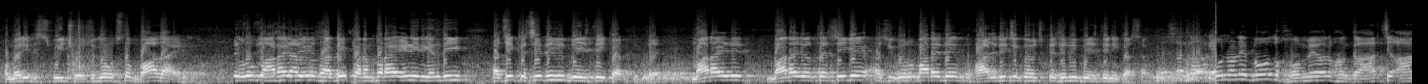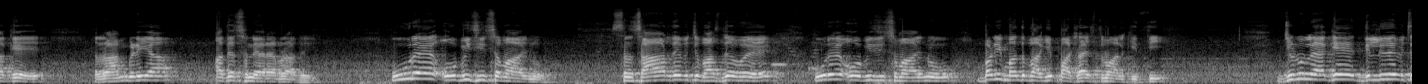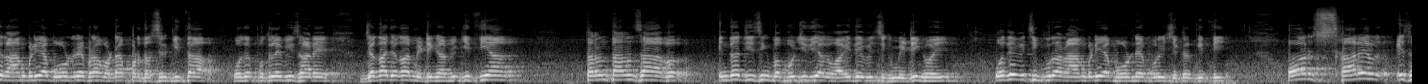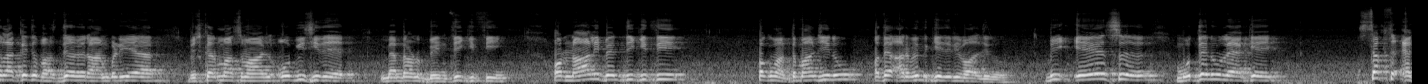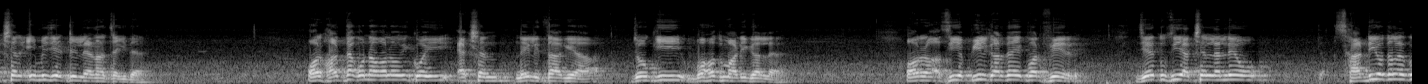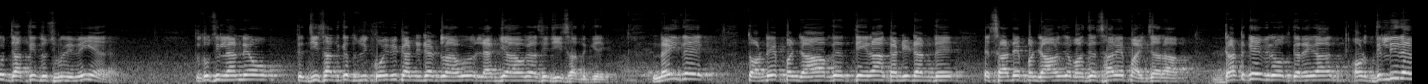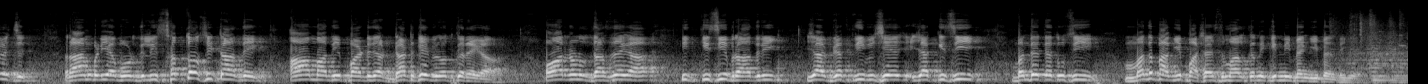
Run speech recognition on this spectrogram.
ਉਹ ਮੇਰੀ ਸਪੀਚ ਹੋ ਚੁੱਕੀ ਉਸ ਤੋਂ ਬਾਅਦ ਆਏ ਨੇ ਉਹ। ਗੁਰੂ ਮਹਾਰਾਜ ਦੀ ਸਾਡੀ ਪਰੰਪਰਾ ਇਹ ਨਹੀਂ ਕਹਿੰਦੀ ਅਸੀਂ ਕਿਸੇ ਦੀ ਵੀ ਬੇਇੱਜ਼ਤੀ ਕਰ ਦਿੰਦੇ ਮਹਾਰਾਜ ਦੇ ਮਹਾਰਾਜ ਉੱਥੇ ਸੀਗੇ ਅਸੀਂ ਗੁਰੂ ਮਹਾਰਾਜ ਦੇ ਹਾਜ਼ਰੀ 'ਚ ਕੁਛ ਕਿਸੇ ਦੀ ਬੇਇੱਜ਼ਤੀ ਨਹੀਂ ਕਰ ਸਕਦੇ। ਉਹਨਾਂ ਨੇ ਬਹੁਤ ਹਉਮੈ ਔਰ ਹੰਕਾਰ ਚ ਆ ਕੇ ਰਾਮਗੜੀਆ ਅਤੇ ਸੁਨਿਆਰਾ ਬਰਾਦਰੀ। ਪੂਰੇ ਓਬੀਸੀ ਸਮਾਜ ਨੂੰ, ਸੰਸਾਰ ਦੇ ਵਿੱਚ ਵਸਦੇ ਹੋਏ ਪੂਰੇ ਓਬੀਸੀ ਸਮਾਜ ਨੂੰ ਬੜੀ ਮੰਦਭਾਗੀ ਭਾਸ਼ਾ ਇਸਤੇਮਾਲ ਕੀਤੀ। ਜਿਹਨੂੰ ਲੈ ਕੇ ਦਿੱਲੀ ਦੇ ਵਿੱਚ ਰਾਮਗੜੀਆ ਬੋਰਡ ਨੇ ਬੜਾ ਵੱਡਾ ਪ੍ਰਦਰਸ਼ਨ ਕੀਤਾ, ਉਹਦੇ ਪੁਤਲੇ ਵੀ ਸਾਡੇ ਜਗ੍ਹਾ ਜਗ੍ਹਾ ਮੀਟਿੰਗਾਂ ਵੀ ਕੀਤੀਆਂ। ਤਰਨਤਾਰਨ ਸਾਹਿਬ ਇੰਦਰਜੀਤ ਸਿੰਘ ਬੱਬੂ ਜੀ ਦੀ ਅਗਵਾਈ ਦੇ ਵਿੱਚ ਇੱਕ ਮੀਟਿੰਗ ਹੋਈ। ਉਹਦੇ ਵਿੱਚ ਹੀ ਪੂਰਾ ਰਾਮਗੜੀਆ ਬੋਰਡ ਨੇ ਪੂਰੀ ਸ਼ਿਰਕਤ ਕੀਤੀ। ਔਰ ਸਾਰੇ ਇਸ ਇਲਾਕੇ 'ਚ ਵਸਦੇ ਹੋਏ ਰਾਮਗੜੀਆ ਵਿਸ਼ਕਰਮਾ ਸਮਾਜ ਓਬੀਸੀ ਦੇ ਮੈਂਬਰਾਂ ਨੂੰ ਬੇਨਤੀ ਕੀਤੀ ਔਰ ਨਾਲ ਹੀ ਬੇਨਤੀ ਕੀਤੀ ਭਗਵੰਤ ਮਾਨ ਜੀ ਨੂੰ ਅਤੇ ਅਰਵਿੰਦ ਕੇਜਰੀਵਾਲ ਜੀ ਨੂੰ ਵੀ ਇਸ ਮੁੱਦੇ ਨੂੰ ਲੈ ਕੇ ਸਖਤ ਐਕਸ਼ਨ ਇਮੀਡੀਏਟਲੀ ਲੈਣਾ ਚਾਹੀਦਾ ਹੈ। ਔਰ ਹਾਲ ਤੱਕ ਉਹਨਾਂ ਵੱਲੋਂ ਵੀ ਕੋਈ ਐਕਸ਼ਨ ਨਹੀਂ ਲਿੱਤਾ ਗਿਆ, ਜੋ ਕਿ ਬਹੁਤ ਮਾੜੀ ਗੱਲ ਹੈ। ਔਰ ਅਸੀਂ ਅਪੀਲ ਕਰਦੇ ਹਾਂ ਇੱਕ ਵਾਰ ਫੇਰ, ਜੇ ਤੁਸੀਂ ਐਕਸ਼ਨ ਲੈਂਦੇ ਹੋ ਸਾਡੀ ਉਹਦੇ ਨਾਲ ਕੋਈ ਜਾਤੀ ਦੁਸ਼ਮਣੀ ਨਹੀਂ ਹੈ। ਤੇ ਤੁਸੀਂ ਲੈਂਦੇ ਹੋ ਤੇ ਜੀ ਸੱਦ ਕੇ ਤੁਸੀਂ ਕੋਈ ਵੀ ਕੈਂਡੀਡੇਟ ਲਾਓ, ਲੈ ਕੇ ਆਓਗੇ ਅਸੀਂ ਜੀ ਸੱਦ ਕੇ। ਨਹੀਂ ਤੇ ਤੁਹਾਡੇ ਪੰਜਾਬ ਦੇ 13 ਕੈਂਡੀਡੇਟ ਦੇ, ਇਹ ਸਾਡੇ ਪੰਜਾਬ ਦੇ ਵਾਸਤੇ ਸਾਰੇ ਭਾਈਚਾਰਾ ਡਟ ਕੇ ਵਿਰੋਧ ਕਰੇਗਾ ਔਰ ਦਿੱਲੀ ਦੇ ਵਿੱਚ ਰਾਮਗੜੀਆ ਬੋਰਡ ਦਿੱਲੀ 70 ਸੀਟਾਂ ਤੇ ਆਮ ਆਦਮੀ ਪਾਰਟੀ ਦਾ ਡਟ ਕੇ ਵਿਰੋਧ ਕਰੇਗਾ। ਔਰ ਉਹਨਾਂ ਨੂੰ ਦੱਸ ਦੇਗਾ ਕਿ ਕਿਸੇ ਬਰਾਦਰੀ ਜਾਂ ਵਿਅਕਤੀ ਵਿਸ਼ੇਸ਼ ਜਾਂ ਕਿਸੇ ਬੰਦੇ ਤੇ ਤੁਸੀਂ ਮੰਦਭਾਗੀ ਭਾਸ਼ਾ ਇਸਤੇਮਾਲ ਕਰਨੀ ਕਿੰਨੀ ਮਹਿੰਗੀ ਪੈਂਦੀ ਹੈ।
